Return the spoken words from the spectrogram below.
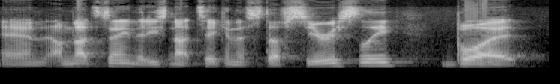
and I'm not saying that he's not taking this stuff seriously, but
